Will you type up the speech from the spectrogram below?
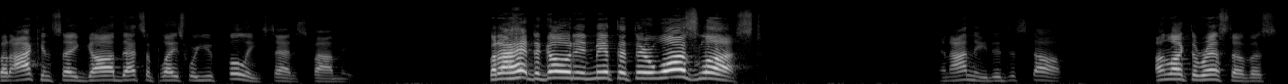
But I can say, God, that's a place where you fully satisfy me. But I had to go and admit that there was lust. And I needed to stop. Unlike the rest of us,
